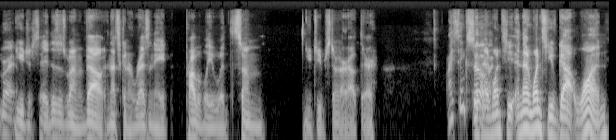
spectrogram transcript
Right. you just say this is what I'm about, and that's going to resonate probably with some YouTube star out there. I think so. and then once you and then once you've got one,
